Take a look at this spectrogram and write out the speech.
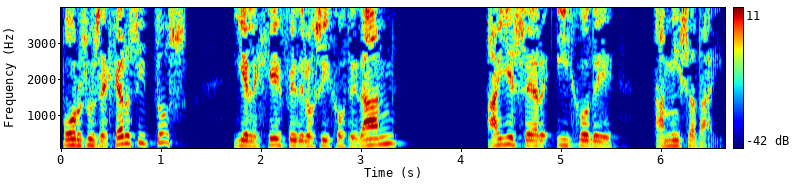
Por sus ejércitos, y el jefe de los hijos de Dan, Ayeser, hijo de Amisadai.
